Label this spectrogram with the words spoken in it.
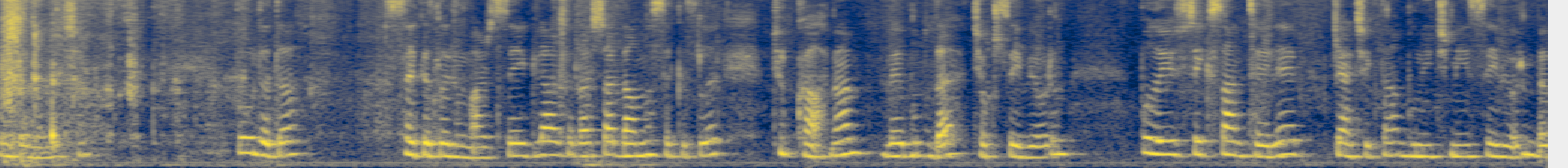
Buradan için. Burada da sakızlarım var. Sevgili arkadaşlar damla sakızlı Türk kahvem ve bunu da çok seviyorum. Bu da 180 TL. Gerçekten bunu içmeyi seviyorum ve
